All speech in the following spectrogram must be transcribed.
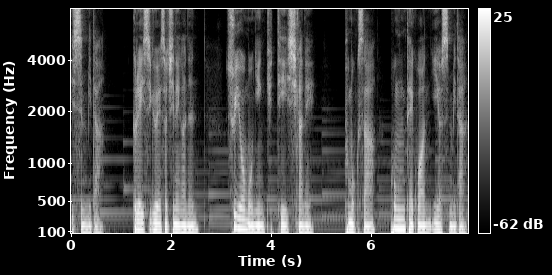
믿습니다. 그레이스 교에서 진행하는 수요 모닝 큐티 시간에 부목사 홍대권이었습니다.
